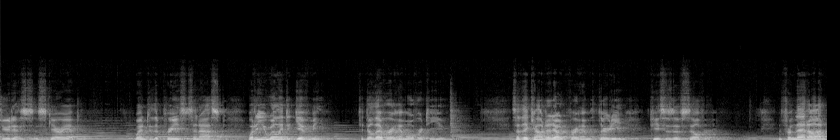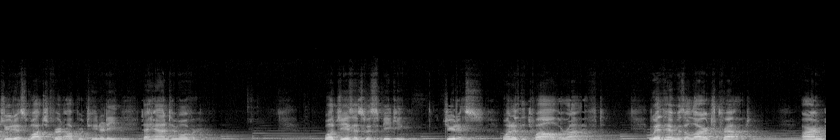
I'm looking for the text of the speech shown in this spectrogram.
Judas Iscariot went to the priests and asked, What are you willing to give me to deliver him over to you? So they counted out for him 30 pieces of silver. And from then on, Judas watched for an opportunity to hand him over. While Jesus was speaking, Judas, one of the twelve, arrived. With him was a large crowd, armed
